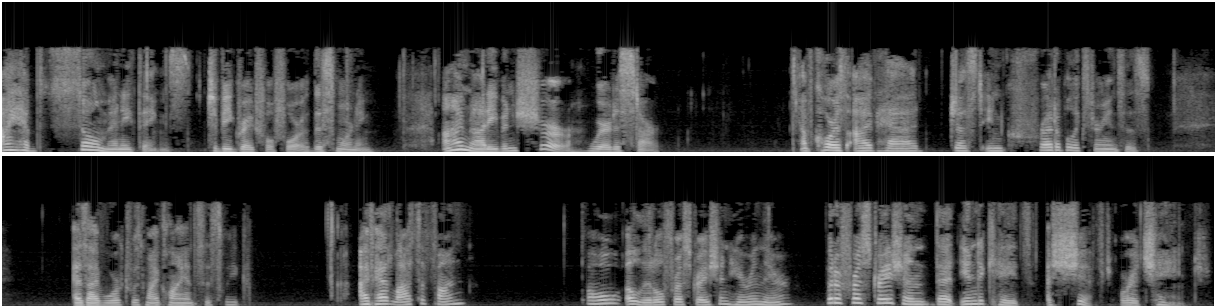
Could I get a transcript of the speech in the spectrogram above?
I have so many things to be grateful for this morning. I'm not even sure where to start. Of course, I've had just incredible experiences as I've worked with my clients this week. I've had lots of fun. Oh, a little frustration here and there, but a frustration that indicates a shift or a change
